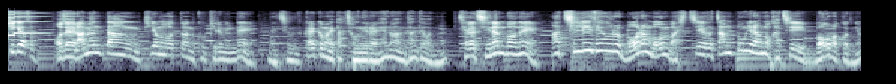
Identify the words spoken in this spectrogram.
튀겨서. 어제 라면땅 튀겨 먹었던 그 기름인데 네, 지금 깔끔하게 딱 정리를 해놓은 상태거든요. 제가 지난번에 아 칠리 새우를 뭐랑 먹으면 맛있지 해서 짬뽕이랑 한번 같이 먹어봤거든요.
